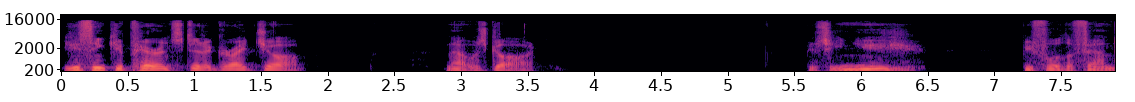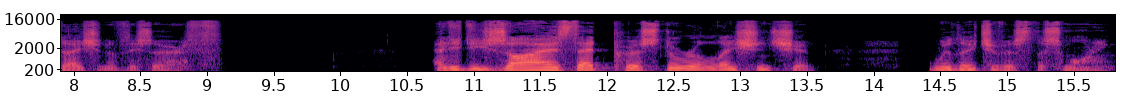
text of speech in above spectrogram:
You think your parents did a great job. No, it was God. Because He knew you before the foundation of this earth. And He desires that personal relationship with each of us this morning.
